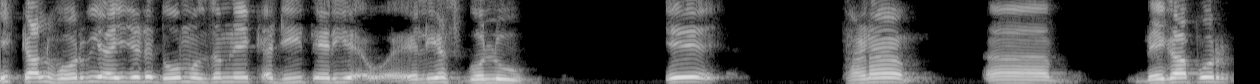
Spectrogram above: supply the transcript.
ਇੱਕ ਗੱਲ ਹੋਰ ਵੀ ਆਈ, ਜਿਹੜੇ ਦੋ ਮੁਲਜ਼ਮ ਨੇ, ਇੱਕ ਅਜੀਤ ਏਰੀਆ ਏਲੀਅਸ ਗੋਲੂ। ਇਹ ਥਾਣਾ ਬੇਗਾਪੁਰ,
